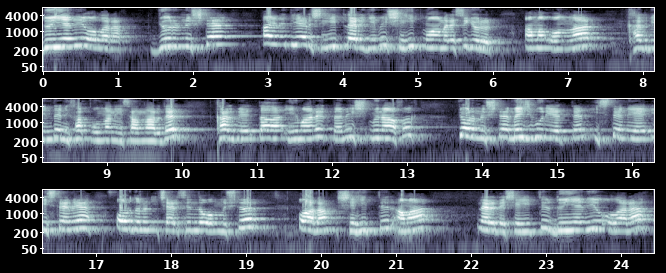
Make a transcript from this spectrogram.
Dünyevi olarak görünüşte aynı diğer şehitler gibi şehit muamelesi görür. Ama onlar kalbinde nifak bulunan insanlardır. Kalbi daha iman etmemiş münafık görünüşte mecburiyetten istemeye istemeye ordunun içerisinde olmuştur. O adam şehittir ama nerede şehittir? Dünyevi olarak,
